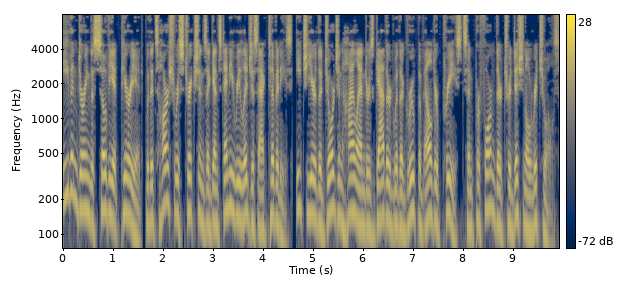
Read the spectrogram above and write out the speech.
Even during the Soviet period, with its harsh restrictions against any religious activities, each year the Georgian Highlanders gathered with a group of elder priests and performed their traditional rituals.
